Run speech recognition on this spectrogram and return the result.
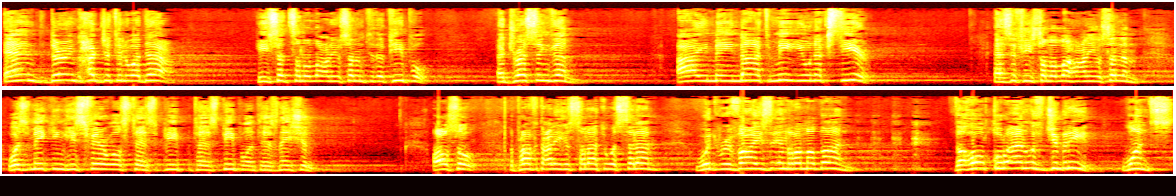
And during Hajjat al-Wada' He said sallallahu alayhi wa sallam to the people, addressing them, I may not meet you next year. As if he wasallam was making his farewells to his, to his people and to his nation. Also, the Prophet salatu would revise in Ramadan the whole Quran with Jibreel once.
